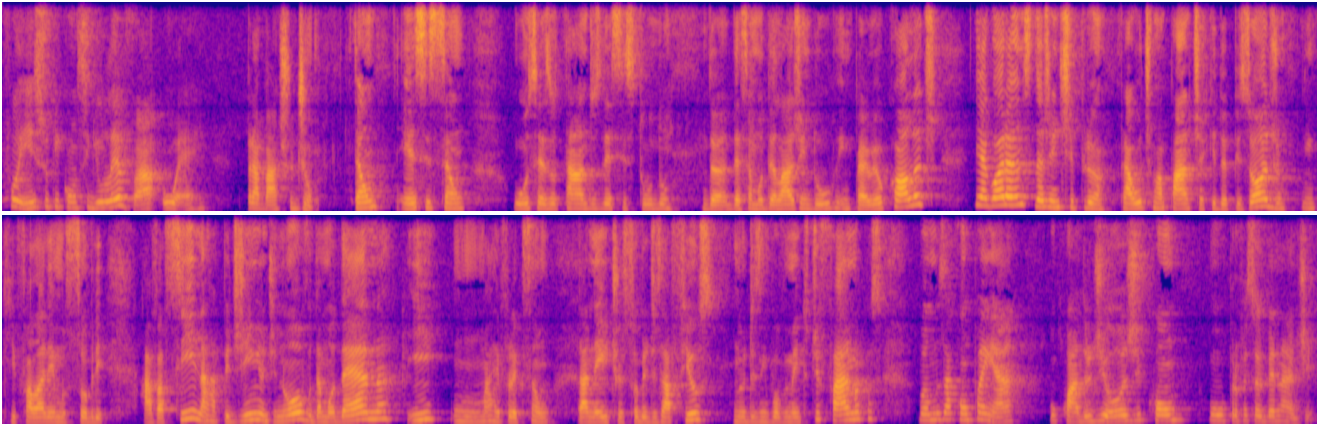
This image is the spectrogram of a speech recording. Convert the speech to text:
foi isso que conseguiu levar o R para baixo de 1. Então, esses são os resultados desse estudo, da, dessa modelagem do Imperial College. E agora, antes da gente ir para a última parte aqui do episódio, em que falaremos sobre a vacina, rapidinho, de novo, da Moderna, e uma reflexão da Nature sobre desafios no desenvolvimento de fármacos, vamos acompanhar o quadro de hoje com o professor Bernardino.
